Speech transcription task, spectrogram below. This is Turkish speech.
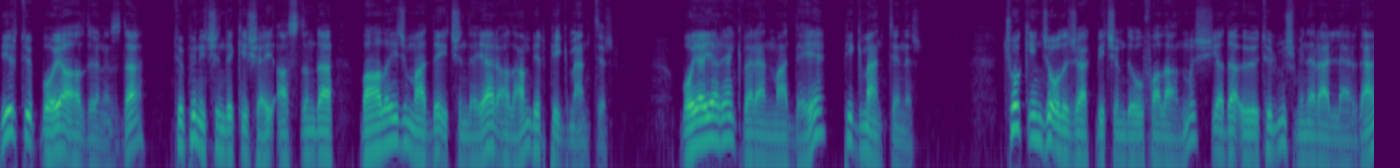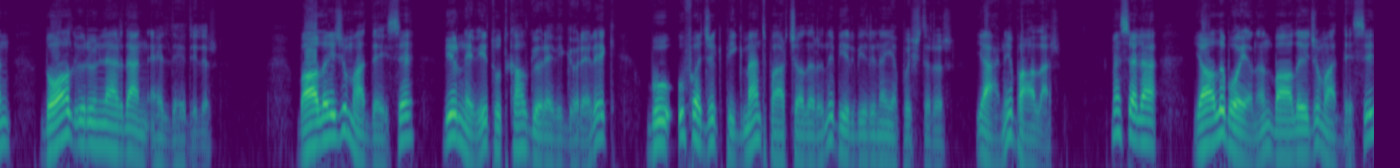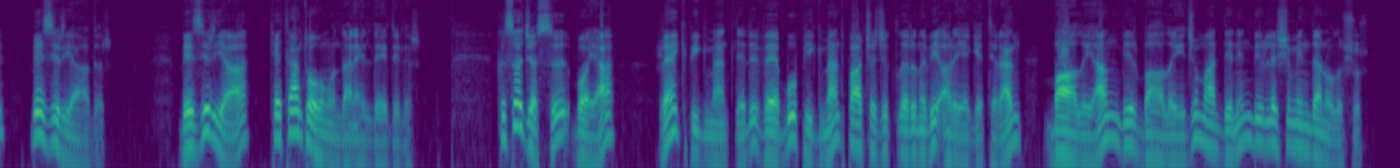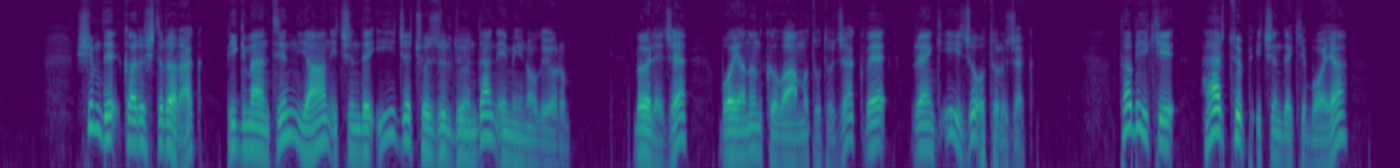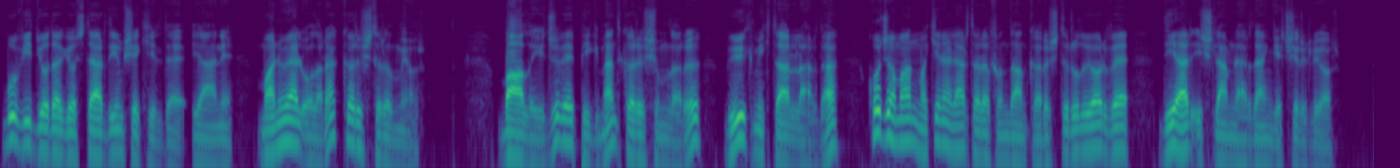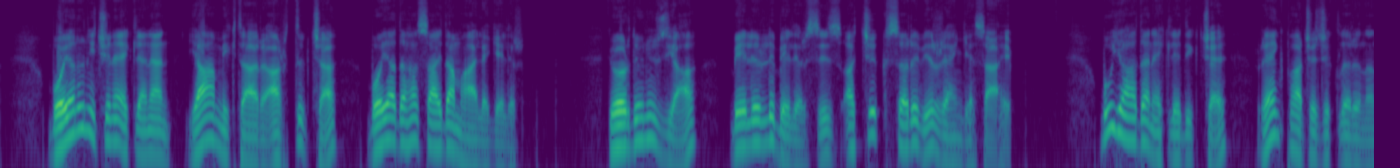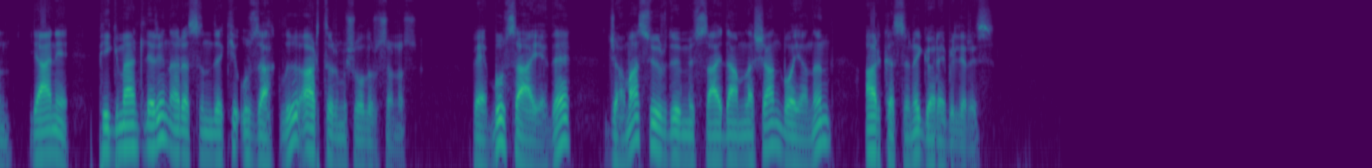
Bir tüp boya aldığınızda, tüpün içindeki şey aslında bağlayıcı madde içinde yer alan bir pigmenttir. Boyaya renk veren maddeye pigment denir. Çok ince olacak biçimde ufalanmış ya da öğütülmüş minerallerden, doğal ürünlerden elde edilir. Bağlayıcı madde ise bir nevi tutkal görevi görerek bu ufacık pigment parçalarını birbirine yapıştırır, yani bağlar. Mesela yağlı boyanın bağlayıcı maddesi bezir yağıdır. Bezir yağı keten tohumundan elde edilir. Kısacası boya, renk pigmentleri ve bu pigment parçacıklarını bir araya getiren, bağlayan bir bağlayıcı maddenin birleşiminden oluşur. Şimdi karıştırarak pigmentin yağın içinde iyice çözüldüğünden emin oluyorum. Böylece boyanın kıvamı tutacak ve renk iyice oturacak. Tabii ki her tüp içindeki boya, bu videoda gösterdiğim şekilde yani manuel olarak karıştırılmıyor. Bağlayıcı ve pigment karışımları büyük miktarlarda kocaman makineler tarafından karıştırılıyor ve diğer işlemlerden geçiriliyor. Boyanın içine eklenen yağ miktarı arttıkça boya daha saydam hale gelir. Gördüğünüz yağ, belirli belirsiz, açık sarı bir renge sahip. Bu yağdan ekledikçe, renk parçacıklarının, yani pigmentlerin arasındaki uzaklığı artırmış olursunuz. Ve bu sayede, cama sürdüğümüz saydamlaşan boyanın arkasını görebiliriz.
